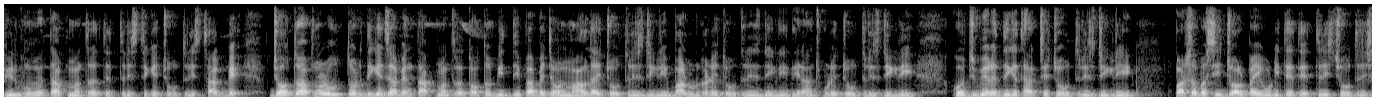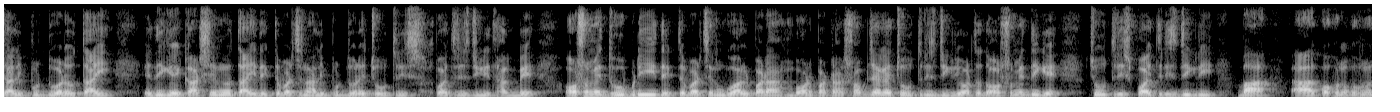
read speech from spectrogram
বীরভূমের তাপমাত্রা তেত্রিশ থেকে চৌত্রিশ থাকবে। যত আপনারা উত্তর দিকে যাবেন, তাপমাত্রা তত বৃদ্ধি পাবে। যেমন মালদায় চৌত্রিশ ডিগ্রি, বালুরঘাটে চৌত্রিশ ডিগ্রি, দিনাজপুরে চৌত্রিশ ডিগ্রি, কোচবিহারের দিকে থাকছে চৌত্রিশ ডিগ্রি। পাশাপাশি জলপাইগুড়িতে তেত্রিশ, চৌত্রিশ, আলিপুরদুয়ারেও তাই। এদিকে কার্শিয়াংয়েও তাই, দেখতে পাচ্ছেন আলিপুরদুয়ারে চৌত্রিশ, পঁয়ত্রিশ ডিগ্রি থাকবে। অসমের ধুবড়ি, দেখতে পাচ্ছেন গোয়ালপাড়া, বরপাটা, সব জায়গায় চৌত্রিশ ডিগ্রি। অর্থাৎ অসমের দিকে চৌত্রিশ, পঁয়ত্রিশ ডিগ্রি বা কখনো কখনো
